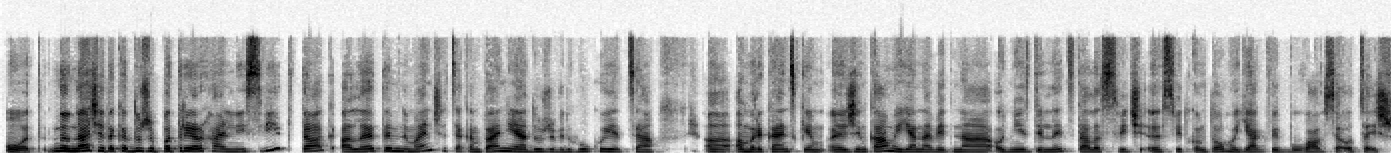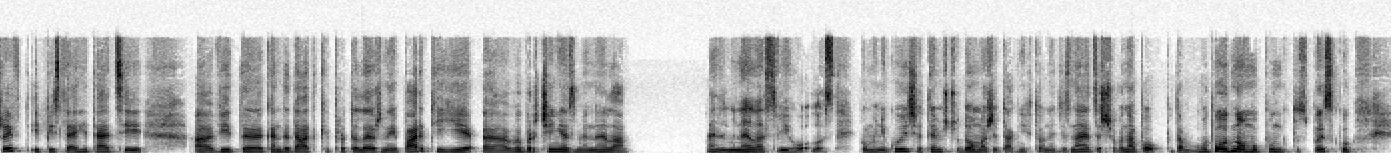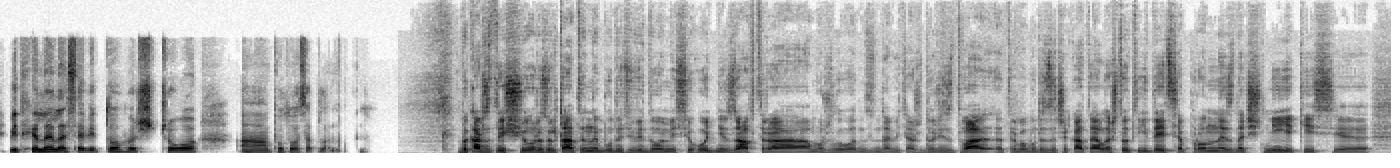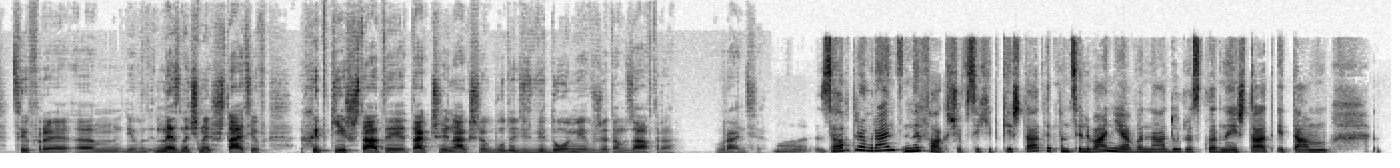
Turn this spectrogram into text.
От, ну, наче така дуже патріархальний світ, так, але тим не менше ця кампанія дуже відгукується американським е, жінкам. Я навіть на одній з дільниць стала е, свідком того, як відбувався оцей шифт, і після агітації від е, кандидатки протилежної партії виборчиня змінила. Змінила свій голос, комунікуючи тим, що дома ж і так ніхто не дізнається, що вона по там по одному пункту списку відхилилася від того, що а, було заплановано. Ви кажете, що результати не будуть відомі сьогодні, завтра, можливо, навіть аж до Різдва е, треба буде зачекати. Але ж тут йдеться про незначні якісь е, цифри ем, незначних штатів. Хиткі штати так чи інакше будуть відомі вже там завтра вранці. Завтра вранці не факт, що всі хиткі штати. Пенсильванія, вона дуже складний штат, і там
